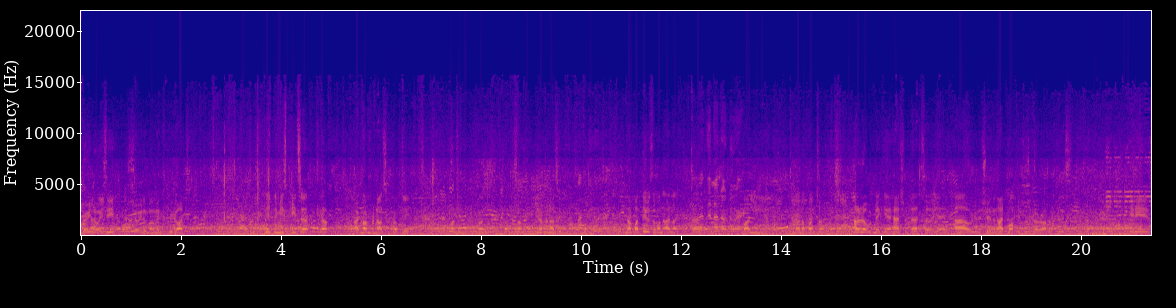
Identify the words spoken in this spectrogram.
very noisy. I'll show you in a moment. We got Vietnamese pizza stuff. I can't pronounce it properly. Bun, bun, bun something. You know how to pronounce it? No, Bante is the one I like. Bun, not bun chai. I don't know, we're making a hash with that, so yeah. Uh, we're going to show you the night market, just go around like this. It is,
